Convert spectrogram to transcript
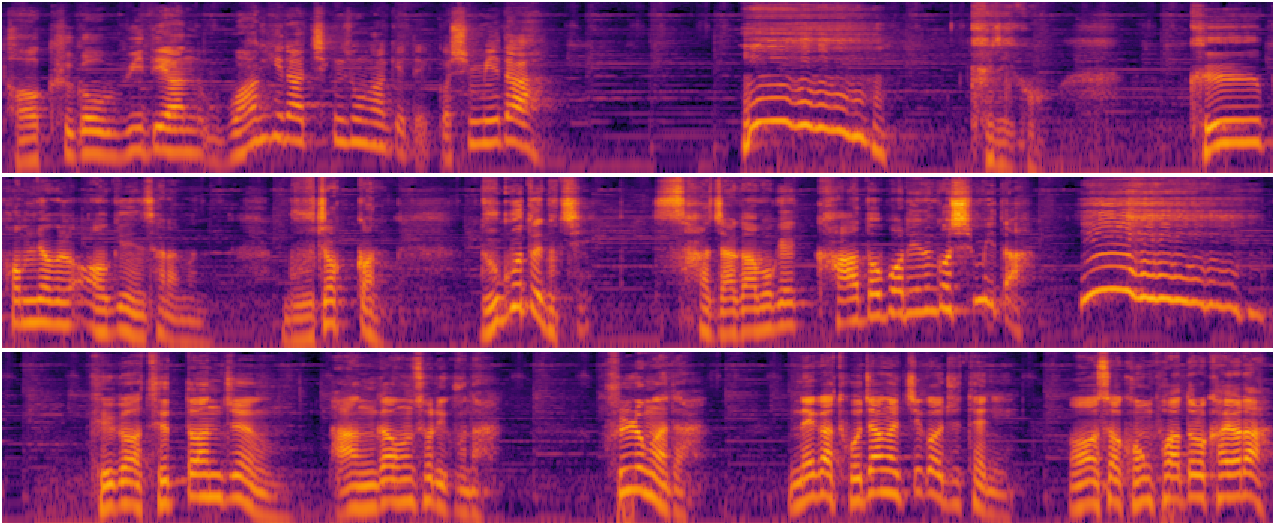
더 크고 위대한 왕이라 칭송하게 될 것입니다. 그리고 그 법령을 어기는 사람은 무조건 누구든지 사자 감옥에 가둬버리는 것입니다. 그거 듣던 중 반가운 소리구나. 훌륭하다. 내가 도장을 찍어 줄 테니 어서 공포하도록 하여라.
